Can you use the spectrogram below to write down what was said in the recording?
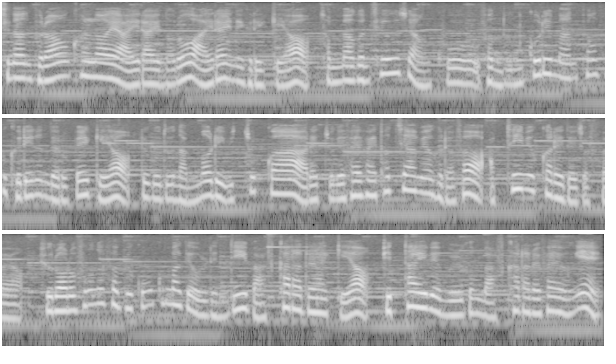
진한 브라운 컬러의 아이라이너로 아이라인을 그릴게요. 점막은 채우지 않고 우선 눈꼬리만 평소 그리는 대로 뺄게요. 그리고 눈 앞머리 위쪽과 아래쪽에 살살 터치하며 그려서 앞트임 효과를 내줬어요. 뷰러로 속눈썹을 꼼꼼하게 올린 뒤 마스카라를 할게요. 빗 타입의 묽은 마스카라를 사용해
